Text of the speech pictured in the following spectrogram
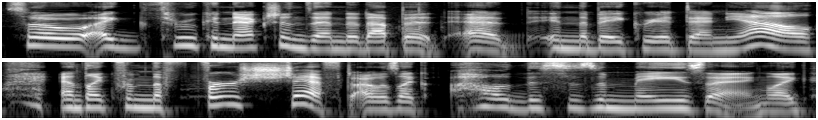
So I, through connections, ended up at, at in the bakery at Daniel. And like from the first shift, I was like, oh, this is amazing. Like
